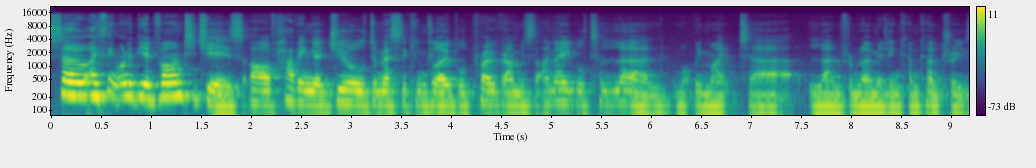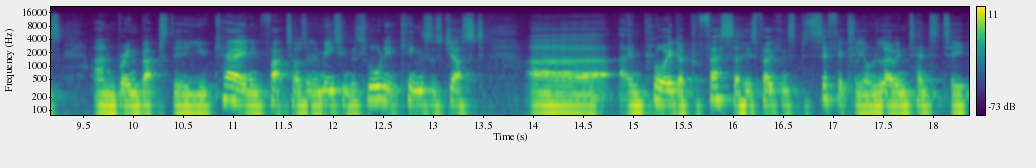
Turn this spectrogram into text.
So I think one of the advantages of having a dual domestic and global program is that I'm able to learn what we might uh, learn from low middle income countries and bring back to the UK. And in fact, I was in a meeting this morning at King's has just uh, employed a professor who's focusing specifically on low intensity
